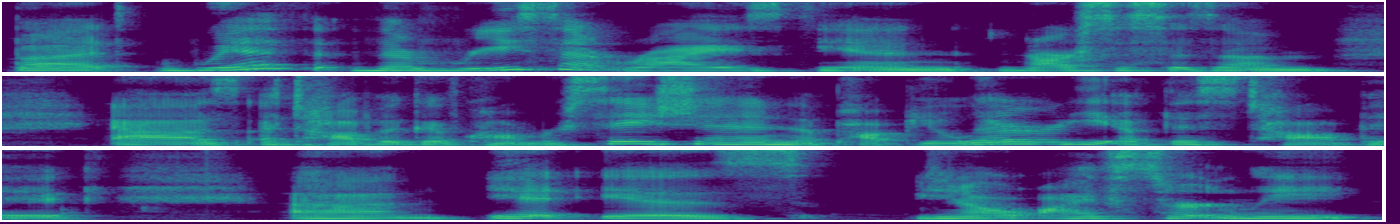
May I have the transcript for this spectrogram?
But with the recent rise in narcissism as a topic of conversation, the popularity of this topic, um, it is, you know, I've certainly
